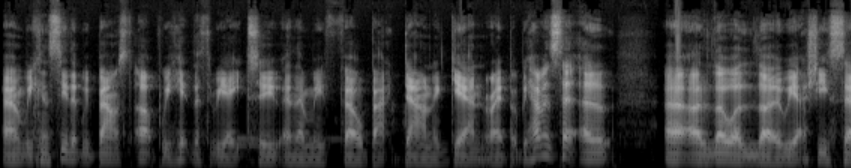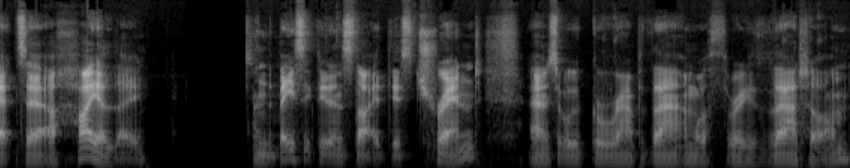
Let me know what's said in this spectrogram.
and we can see that we bounced up, we hit the 382, and then we fell back down again, right? But we haven't set a, a lower low. We actually set a higher low and basically then started this trend. Um, so we'll grab that and we'll throw that on.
